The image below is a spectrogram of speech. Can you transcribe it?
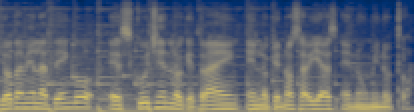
yo también la tengo. Escuchen lo que traen en lo que no sabías en un minuto.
